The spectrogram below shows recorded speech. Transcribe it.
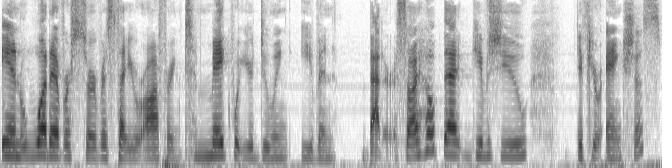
in whatever service that you're offering to make what you're doing even better. So I hope that gives you, if you're anxious,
